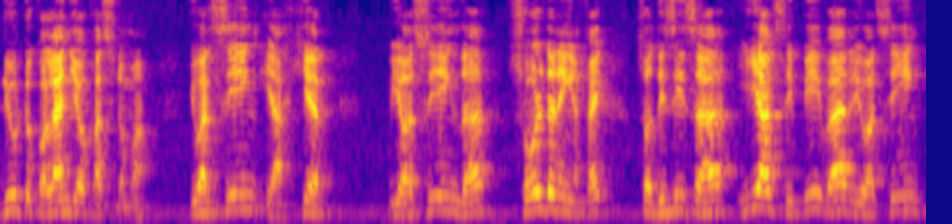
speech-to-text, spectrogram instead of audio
due to cholangiocarcinoma. You are seeing yeah, here, we are seeing the shouldering effect. So this is a ERCP where you are seeing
